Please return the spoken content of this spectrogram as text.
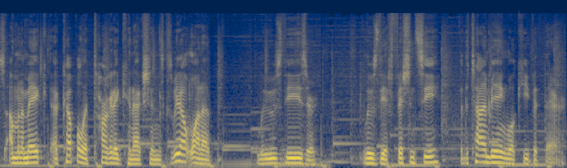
So I'm going to make a couple of targeted connections because we don't want to lose these or lose the efficiency. For the time being, we'll keep it there.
